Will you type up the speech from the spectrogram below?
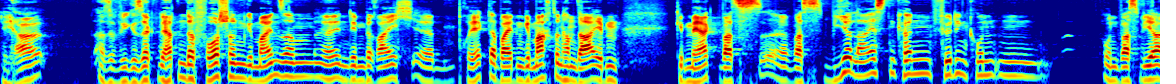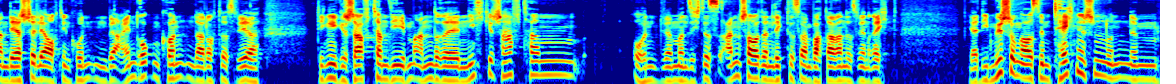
Ja, also wie gesagt, wir hatten davor schon gemeinsam äh, in dem Bereich äh, Projektarbeiten gemacht und haben da eben gemerkt, was, äh, was wir leisten können für den Kunden und was wir an der Stelle auch den Kunden beeindrucken konnten, dadurch, dass wir Dinge geschafft haben, die eben andere nicht geschafft haben. Und wenn man sich das anschaut, dann liegt es einfach daran, dass wir ein recht ja, die Mischung aus einem technischen und einem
